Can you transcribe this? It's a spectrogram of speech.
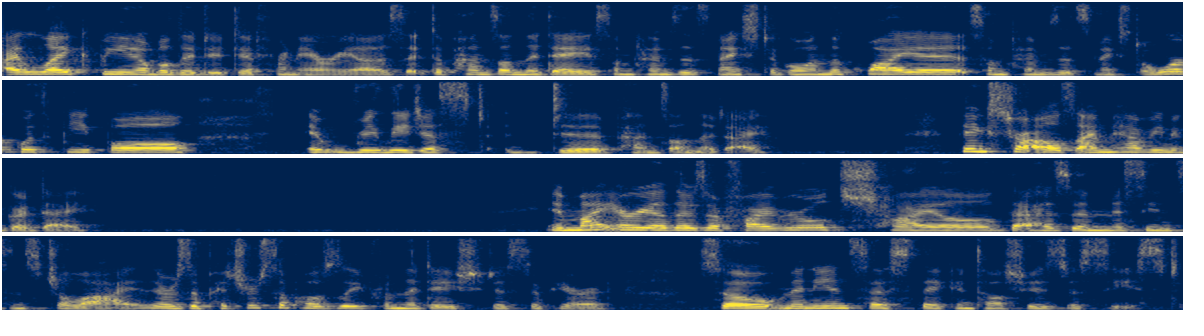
I like being able to do different areas. It depends on the day. Sometimes it's nice to go in the quiet. Sometimes it's nice to work with people. It really just depends on the day. Thanks, Charles. I'm having a good day. In my area, there's a five year old child that has been missing since July. There's a picture supposedly from the day she disappeared. So many insist they can tell she is deceased.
